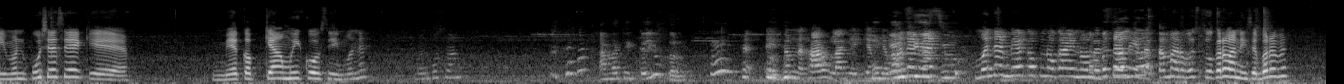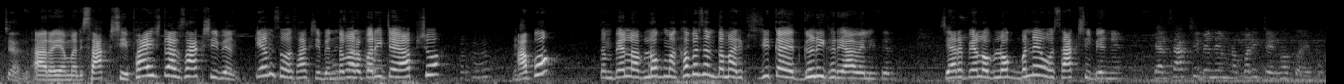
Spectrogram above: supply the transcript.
એ મને પૂછે છે કે મેકઅપ ક્યાં મૂક્યો છે મને? મને પૂછવાનું? આમાંથી કયું કરું? એ તમને સારું લાગે કેમ કે મને મને મેકઅપ નો કાંઈ નોલેજ નથી તમારે વસ્તુ કરવાની છે બરોબર? આ રહી અમારી સાક્ષી. ફાઈવ સ્ટાર સાક્ષી બેન. કેમ છો સાક્ષી બેન? તમારો પરિચય આપશો? આપો. તમે પેલા બ્લોગમાં ખબર છે ને તમારી શિકાયત ઘણી ખરી આવેલી છે. જ્યારે પેલો બ્લોગ બનાવ્યો સાક્ષી બેને ત્યારે સાક્ષી બેન એમનો પરિચય નહોતો આપ્યો.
